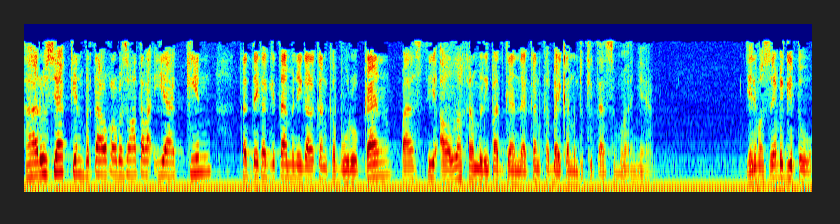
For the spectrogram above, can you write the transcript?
harus yakin bertawakal bersama Allah yakin ketika kita meninggalkan keburukan pasti Allah akan melipat gandakan kebaikan untuk kita semuanya. Jadi maksudnya begitu.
